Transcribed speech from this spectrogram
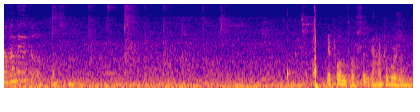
দোকান থেকে তোলো। এ পর্যন্ত আসছে হাঁটু পর্যন্ত।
